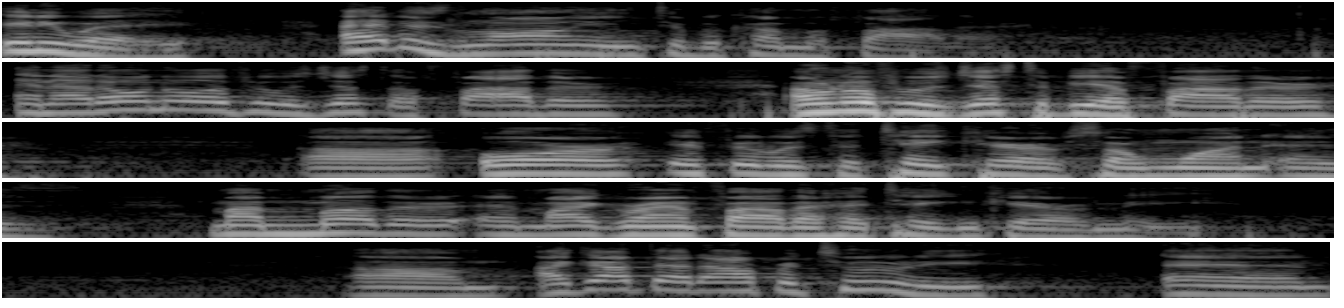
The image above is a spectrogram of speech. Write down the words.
anyway, I had this longing to become a father. And I don't know if it was just a father, I don't know if it was just to be a father uh, or if it was to take care of someone as my mother and my grandfather had taken care of me. Um, I got that opportunity, and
